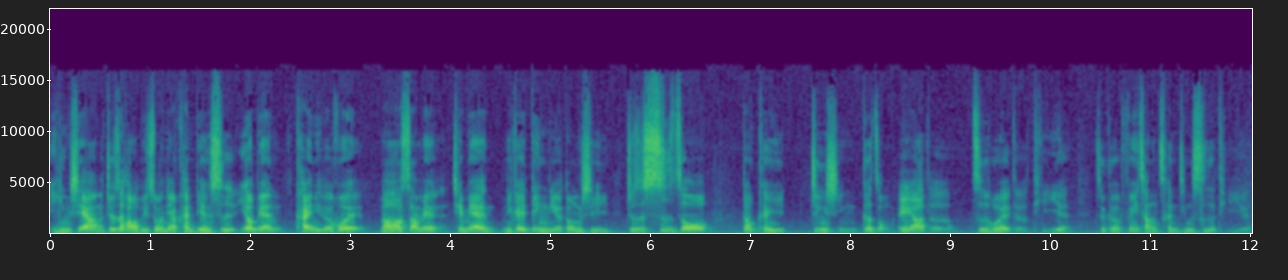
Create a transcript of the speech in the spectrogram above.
影像，就是好比说你要看电视；右边开你的会，然后上面前面你可以定你的东西，就是四周都可以进行各种 AR 的智慧的体验，这个非常沉浸式的体验。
